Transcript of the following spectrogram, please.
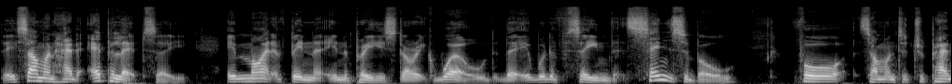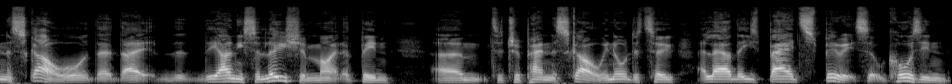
That if someone had epilepsy, it might have been that in the prehistoric world that it would have seemed sensible for someone to trepan the skull, or that they, the, the only solution might have been um, to trepan the skull in order to allow these bad spirits that were causing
